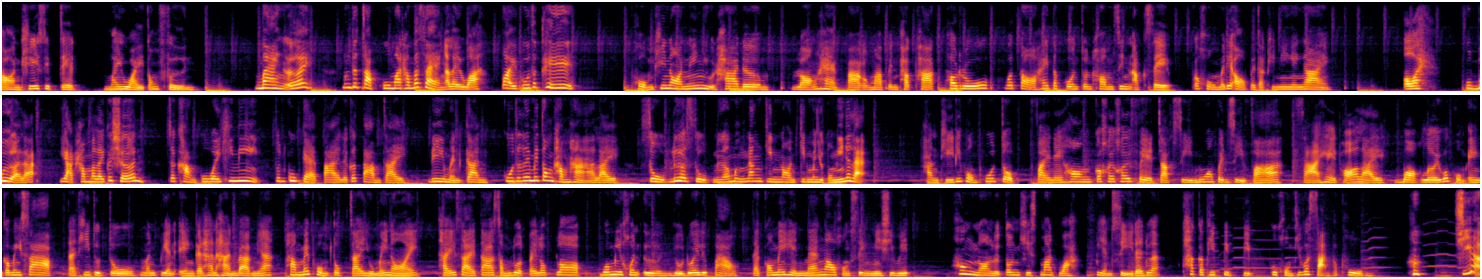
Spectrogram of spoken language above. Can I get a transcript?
ตอนที่ 17 ไม่ไหวต้องฝืน แม่งเอ้ย มึงจะจับกูมาทำพระแสงอะไรวะ ปล่อยกูสักที ผมที่นอนนิ่งอยู่ท่าเดิม ร้องแหกปากออกมาเป็นพักๆ เพราะรู้ว่าต่อให้ตะโกนจนทอมซินอักเสบ ก็คงไม่ได้ออกไปจากที่นี่ง่าย ๆ โอ้ย กูเบื่อละ อยากทำอะไรก็เชิญ จะขังกูไว้ที่นี่ จนกูแก่ตายเลยก็ตามใจ ดีเหมือนกัน กูจะได้ไม่ต้องทำหาอะไร สูบเลือดสูบเนื้อมึงนั่งกินนอนกินมันอยู่ตรงนี้นี่แหละ ทันทีที่ผมพูดจบ ไฟในห้องก็ค่อยๆ เฟดจากสีม่วงเป็นสีฟ้า สาเหตุเพราะอะไร บอกเลยว่าผมเองก็ไม่ทราบ แต่ที่จู่ๆมันเปลี่ยนเองกระทันหันแบบเนี้ยทำให้ผมตกใจอยู่ไม่น้อยไถสายตาสำรวจไปรอบๆ ว่ามีคนอื่นอยู่ด้วยหรือเปล่า แต่ก็ไม่เห็นแม้เงาของสิ่งมีชีวิต ห้องนอนหรือต้นคริสต์มาสวะ เปลี่ยนสีได้ด้วย ถ้ากระพริบปิบๆ กูคงคิดว่าสารพระภูมิ เชี่ย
